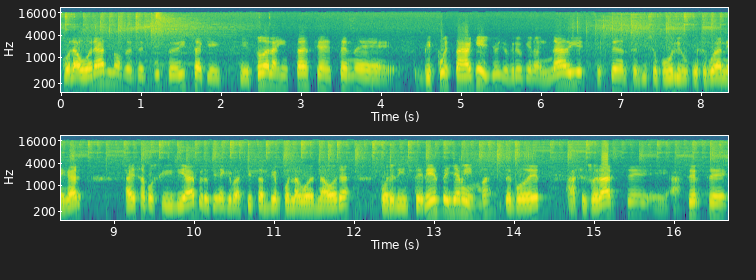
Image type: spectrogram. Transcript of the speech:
colaborarnos desde el punto de vista que, todas las instancias estén eh, dispuestas a aquello. Yo creo que no hay nadie que esté en el servicio público que se pueda negar a esa posibilidad, pero tiene que partir también por la gobernadora, por el interés de ella misma de poder asesorarse, hacerse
